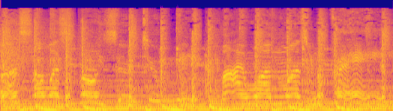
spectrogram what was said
Was always a poison to me, and my one was my prey.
